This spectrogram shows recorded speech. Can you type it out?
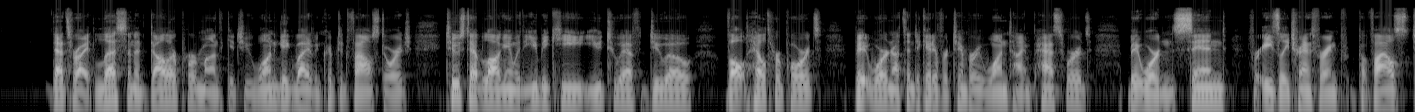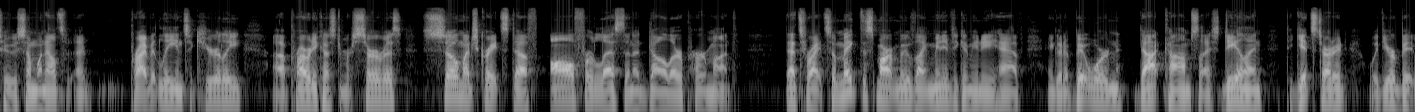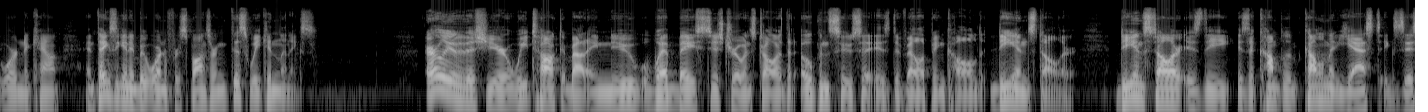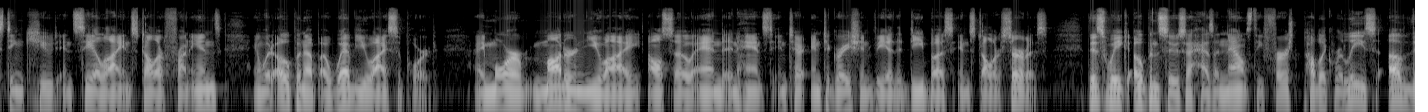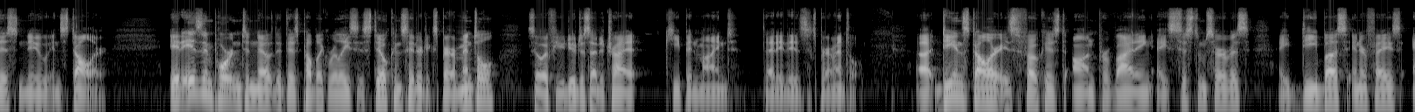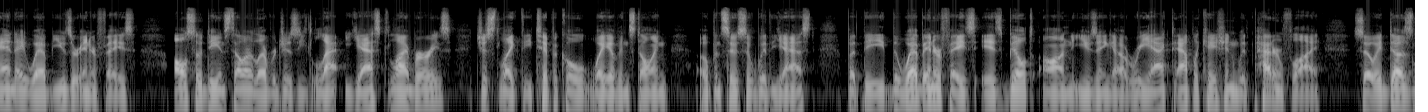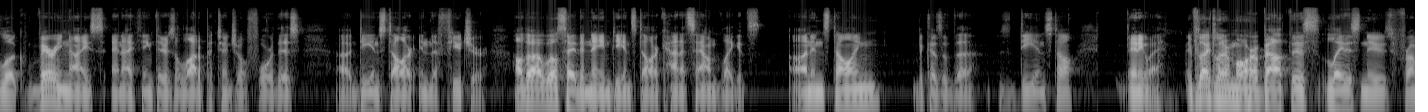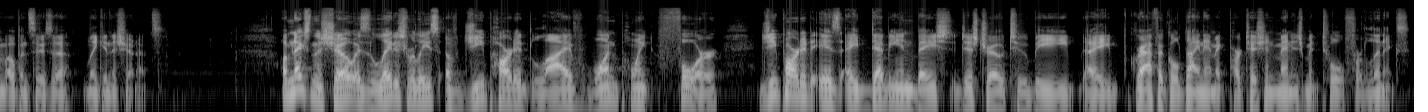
That's right, less than a dollar per month gets you one gigabyte of encrypted file storage, two step login with YubiKey, U2F Duo, Vault Health Reports, Bitwarden Authenticator for temporary one time passwords, Bitwarden Send for easily transferring p- files to someone else uh, privately and securely, uh, Priority Customer Service. So much great stuff, all for less than a dollar per month. That's right. So make the smart move like many of the community have and go to bitwarden.com slash DLN to get started with your Bitwarden account. And thanks again to Bitwarden for sponsoring This Week in Linux. Earlier this year, we talked about a new web based distro installer that OpenSUSE is developing called D-Installer. D-Installer is the is a complement Yast existing Qt and CLI installer front ends and would open up a web UI support, a more modern UI also, and enhanced inter- integration via the dbus installer service. This week, OpenSUSE has announced the first public release of this new installer. It is important to note that this public release is still considered experimental, so if you do decide to try it, keep in mind that it is experimental. Uh, D-Installer is focused on providing a system service, a dbus interface, and a web user interface. Also, D-Installer leverages YAST libraries, just like the typical way of installing OpenSUSE with YAST. But the, the web interface is built on using a React application with Patternfly, so it does look very nice, and I think there's a lot of potential for this uh, D-Installer in the future. Although I will say the name D-Installer kind of sounds like it's uninstalling because of the deinstall. Anyway, if you'd like to learn more about this latest news from OpenSUSE, link in the show notes. Up next in the show is the latest release of Gparted Live 1.4. Gparted is a Debian based distro to be a graphical dynamic partition management tool for Linux.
